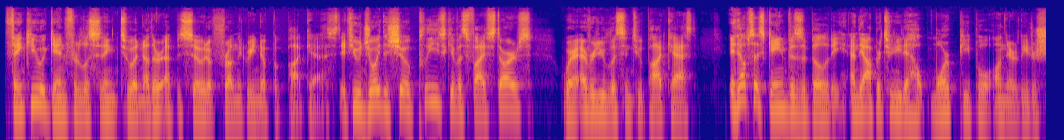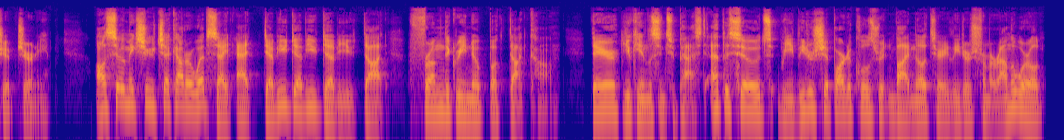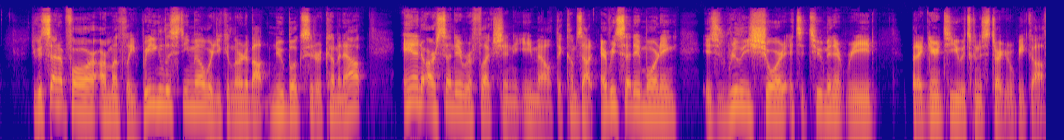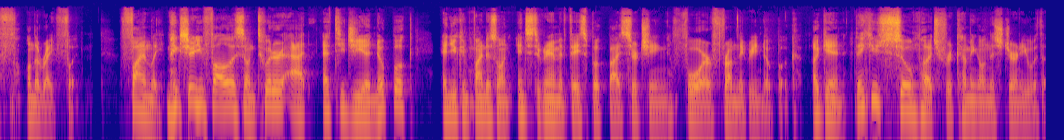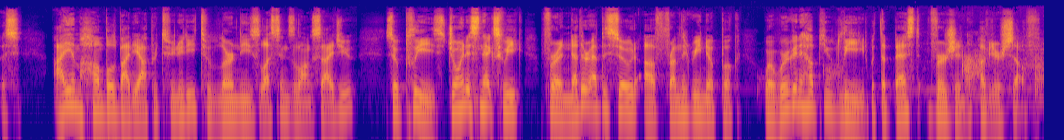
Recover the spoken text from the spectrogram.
Thank you again for listening to another episode of From the Green Notebook podcast. If you enjoyed the show, please give us five stars wherever you listen to podcasts. It helps us gain visibility and the opportunity to help more people on their leadership journey. Also, make sure you check out our website at www.fromthegreennotebook.com. There, you can listen to past episodes, read leadership articles written by military leaders from around the world. You can sign up for our monthly reading list email where you can learn about new books that are coming out, and our Sunday reflection email that comes out every Sunday morning is really short. It's a two minute read, but I guarantee you it's going to start your week off on the right foot. Finally, make sure you follow us on Twitter at FTGN Notebook, and you can find us on Instagram and Facebook by searching for From the Green Notebook. Again, thank you so much for coming on this journey with us. I am humbled by the opportunity to learn these lessons alongside you. So please join us next week for another episode of From the Green Notebook, where we're going to help you lead with the best version of yourself.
